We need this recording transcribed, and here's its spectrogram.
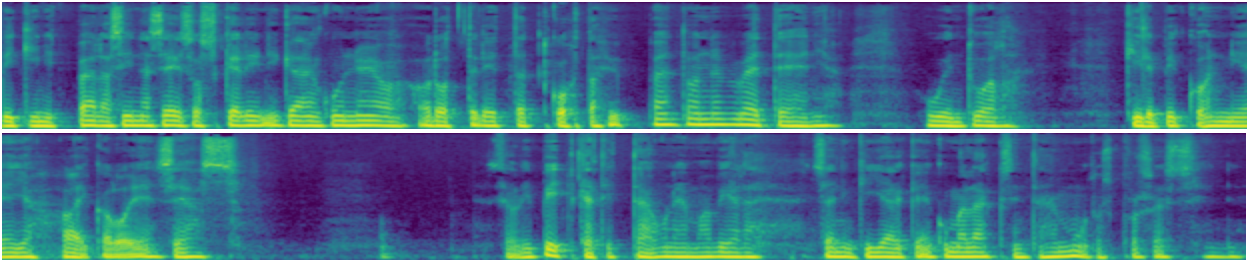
bikinit päällä siinä seisoskelin ikään kuin jo odottelin, että kohta hyppään tuonne veteen ja huin tuolla kilpikonnien ja haikalojen seassa. Se oli pitkälti tämä unelma vielä senkin jälkeen, kun mä läksin tähän muutosprosessiin. Niin.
